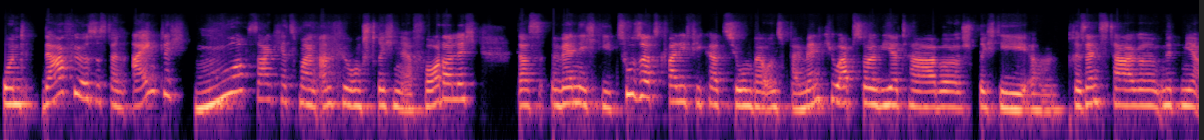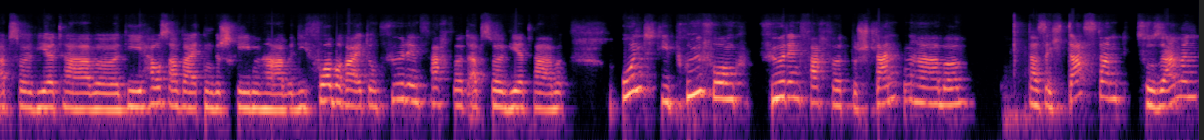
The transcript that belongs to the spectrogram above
und dafür ist es dann eigentlich nur, sage ich jetzt mal in Anführungsstrichen, erforderlich, dass wenn ich die Zusatzqualifikation bei uns bei MenQ absolviert habe, sprich die ähm, Präsenztage mit mir absolviert habe, die Hausarbeiten geschrieben habe, die Vorbereitung für den Fachwirt absolviert habe und die Prüfung für den Fachwirt bestanden habe, dass ich das dann zusammen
